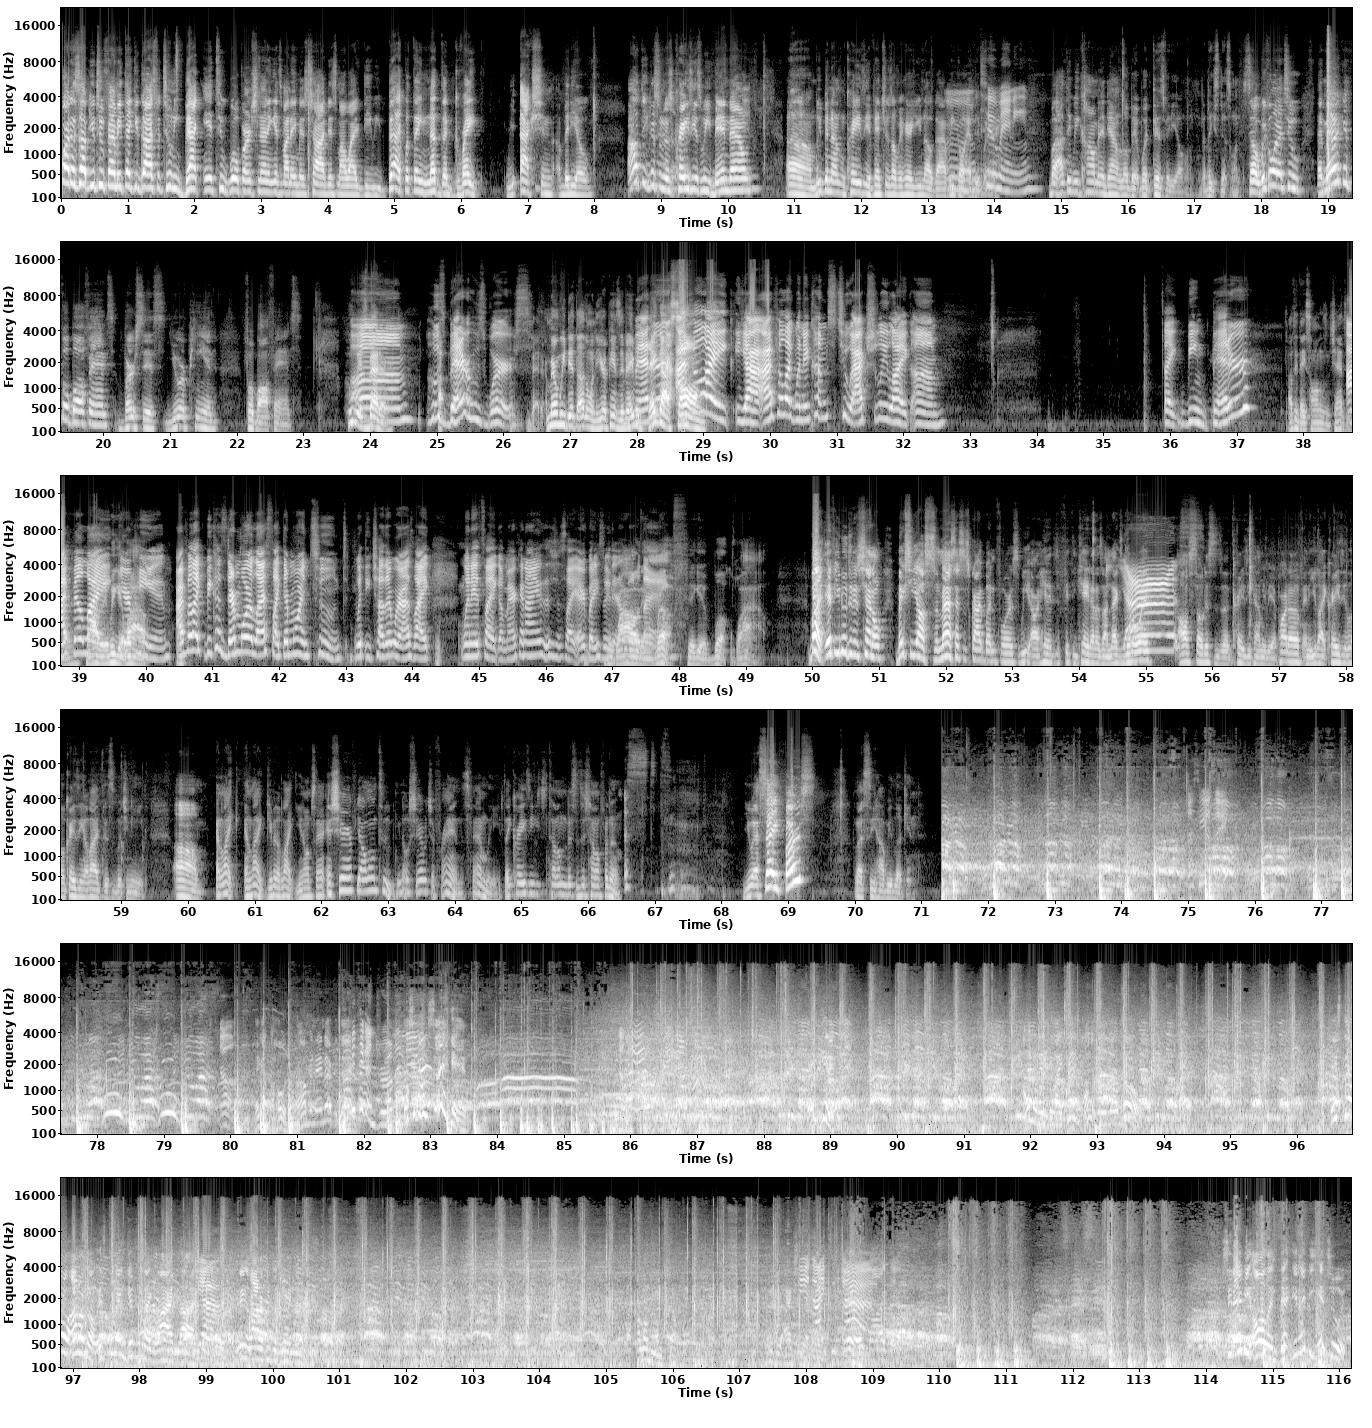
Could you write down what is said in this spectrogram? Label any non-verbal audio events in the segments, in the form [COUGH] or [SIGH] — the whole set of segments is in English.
What is up, YouTube family? Thank you guys for tuning back into Wilburn Shenanigans. My name is Chad. This is my wife, Dee. We back with another great reaction video. I don't think this one is crazy as we've been down. Um, we've been on some crazy adventures over here. You know, guys, we go Mm, everywhere. Too many. But I think we calmed it down a little bit with this video, at least this one. So we're going into American football fans versus European football fans. Who is better? Who's better? Who's worse? Better. Remember we did the other one. The Europeans. They, they, better. they got I songs. feel like yeah. I feel like when it comes to actually like um like being better, I think they songs and chances. I feel like we get wild. European. I feel like because they're more or less like they're more in tune with each other, whereas like when it's like Americanized, it's just like everybody's doing They their own wild little and thing. rough. They get book. Wow. But if you're new to this channel, make sure y'all smash that subscribe button for us. We are headed to 50k. That is our next giveaway. Also, this is a crazy family to be a part of, and you like crazy, a little crazy in your life. This is what you need. Um, and like, and like, give it a like. You know what I'm saying? And share if y'all want to. You know, share with your friends, family. If they crazy, just tell them this is the channel for them. USA first. Let's see how we looking. That's USA. Whole drum in and you everything. can take a drum That's what I'm saying. Okay. They get it. I didn't know they could like this. I was so low. It's still, I don't know. It still ain't giving me like live, live. Yeah. It ain't a lot of people doing that. How long do you jump? What is it actually? You die too Yeah, fast. die. See, they be all in debt. They be into it.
